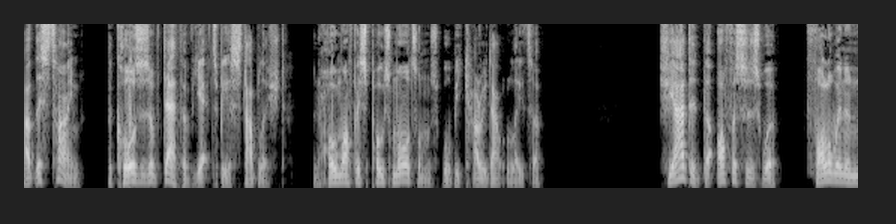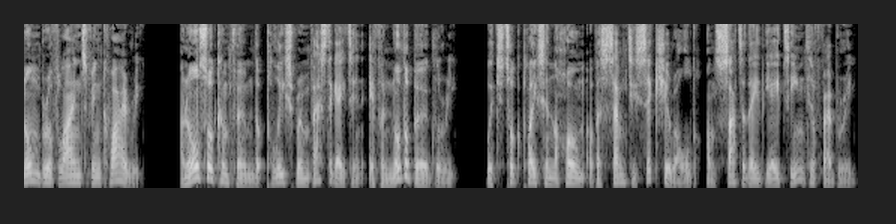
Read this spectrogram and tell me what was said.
At this time, the causes of death have yet to be established, and Home Office post-mortems will be carried out later. She added that officers were following a number of lines of inquiry and also confirmed that police were investigating if another burglary, which took place in the home of a 76 year old on Saturday, the 18th of February,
